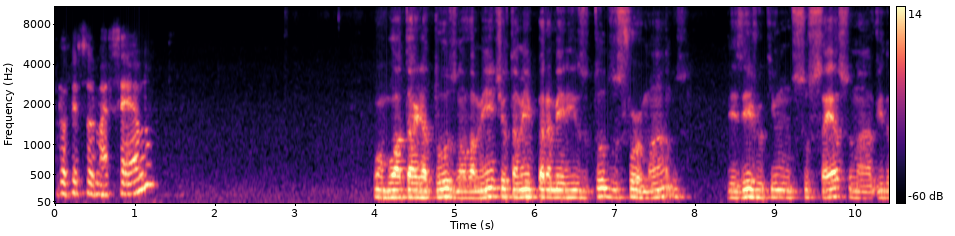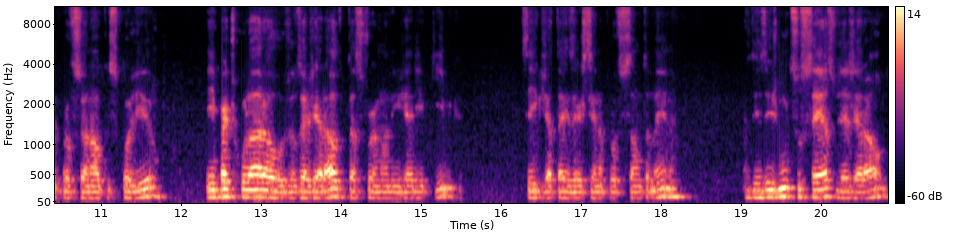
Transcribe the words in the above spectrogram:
Professor Marcelo. Bom, boa tarde a todos novamente. Eu também parabenizo todos os formandos. Desejo aqui um sucesso na vida profissional que escolheram em particular ao José Geraldo, que está se formando em engenharia química, sei que já está exercendo a profissão também, né? Eu desejo muito sucesso, José Geraldo,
